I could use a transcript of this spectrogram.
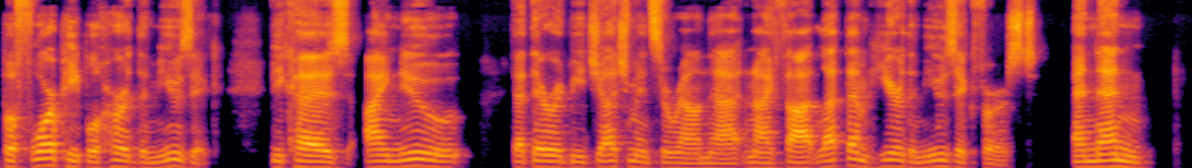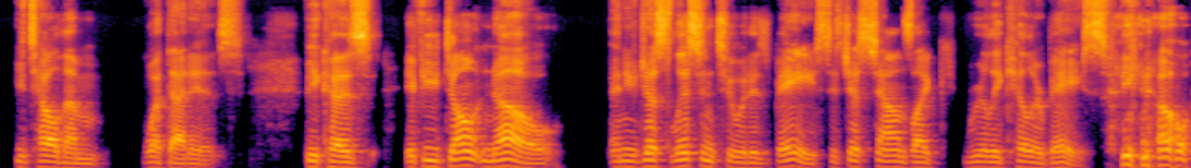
before people heard the music because I knew that there would be judgments around that and I thought let them hear the music first and then you tell them what that is. Because if you don't know and you just listen to it as bass, it just sounds like really killer bass. you know,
